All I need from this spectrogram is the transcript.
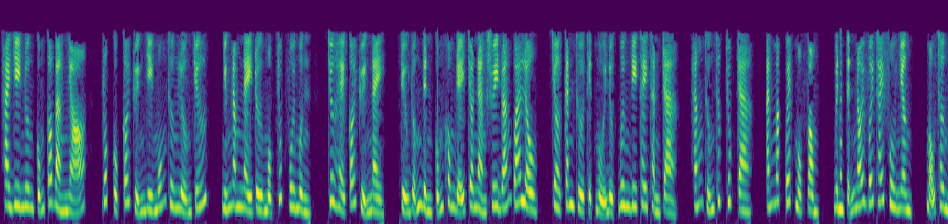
hai di nương cũng có bàn nhỏ, rốt cuộc có chuyện gì muốn thương lượng chứ, những năm này trừ một chút vui mừng, chưa hề có chuyện này, Triệu Duẩn Đình cũng không để cho nàng suy đoán quá lâu, chờ canh thừa thịt nguội được bưng đi thay thành trà, hắn thưởng thức chút trà, ánh mắt quét một vòng, bình tĩnh nói với Thái Phu Nhân, mẫu thân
